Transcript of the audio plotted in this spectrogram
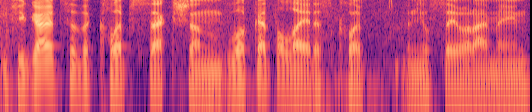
If you go to the clip section, look at the latest clip, and you'll see what I mean.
